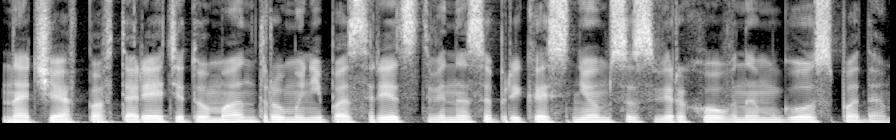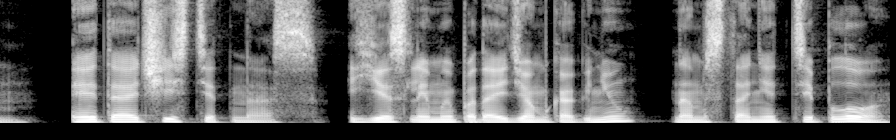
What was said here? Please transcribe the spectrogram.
Начав повторять эту мантру, мы непосредственно соприкоснемся с Верховным Господом. Это очистит нас. Если мы подойдем к огню, нам станет тепло.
